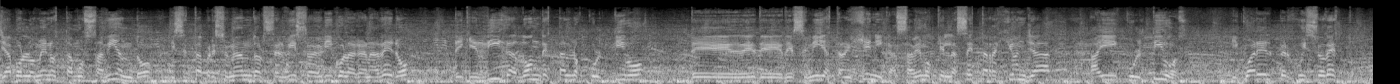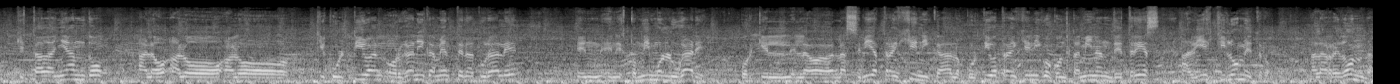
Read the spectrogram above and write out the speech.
ya por lo menos estamos sabiendo y se está presionando al servicio agrícola ganadero de que diga dónde están los cultivos de, semillas transgénicas. Sabemos que en la sexta región ya hay cultivos. ¿Y cuál es el perjuicio de esto? Que está dañando a los que cultivan orgánicamente naturales en, estos mismos lugares, porque las semillas transgénicas, los cultivos transgénicos contaminan de 3 a 10 kilómetros a la redonda.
